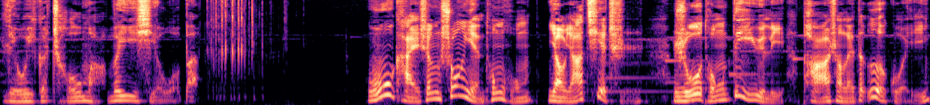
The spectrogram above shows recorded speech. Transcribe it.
留一个筹码威胁我吧。吴凯生双眼通红，咬牙切齿，如同地狱里爬上来的恶鬼。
